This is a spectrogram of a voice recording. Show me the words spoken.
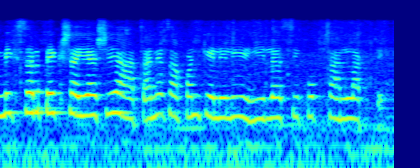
मिक्सरपेक्षा ही अशी हातानेच आपण केलेली ही लस्सी खूप छान लागते.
